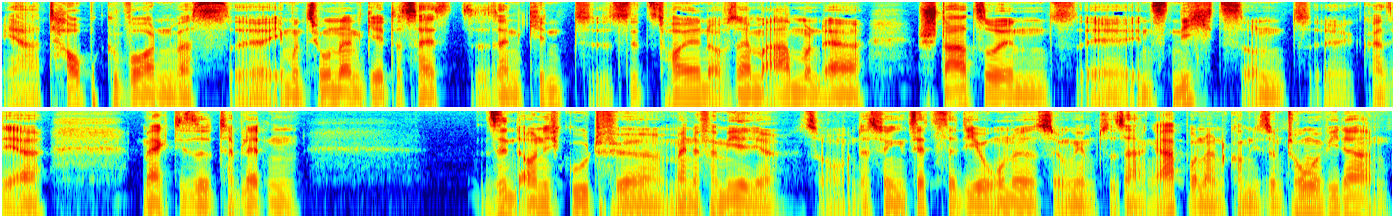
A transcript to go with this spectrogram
ja, taub geworden, was äh, Emotionen angeht. Das heißt, sein Kind sitzt heulend auf seinem Arm und er starrt so ins, äh, ins Nichts und äh, quasi er merkt, diese Tabletten sind auch nicht gut für meine Familie. So, und deswegen setzt er die, ohne es irgendwem zu sagen, ab und dann kommen die Symptome wieder. Und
